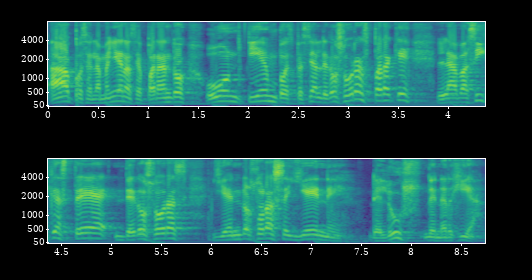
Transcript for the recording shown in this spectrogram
Ah, pues en la mañana separando un tiempo especial de dos horas para que la vasija esté de dos horas y en dos horas se llene de luz, de energía.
